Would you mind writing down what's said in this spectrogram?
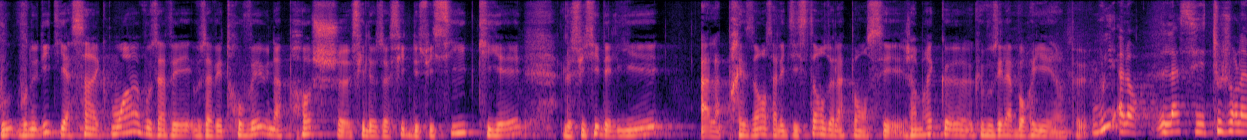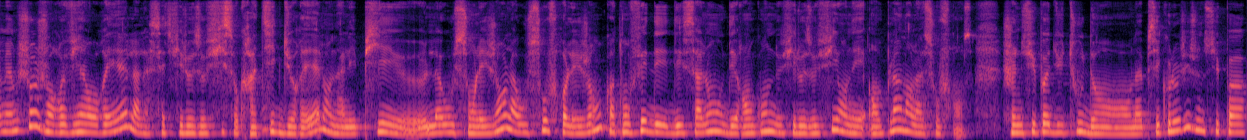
vous, nous dites, il y a cinq mois, vous avez, vous avez trouvé une approche philosophique du suicide qui est le suicide est lié à la présence, à l'existence de la pensée. J'aimerais que, que, vous élaboriez un peu. Oui, alors là, c'est toujours la même chose. J'en reviens au réel, à cette philosophie socratique du réel. On a les pieds euh, là où sont les gens, là où souffrent les gens. Quand on fait des, des, salons ou des rencontres de philosophie, on est en plein dans la souffrance. Je ne suis pas du tout dans la psychologie, je ne suis pas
